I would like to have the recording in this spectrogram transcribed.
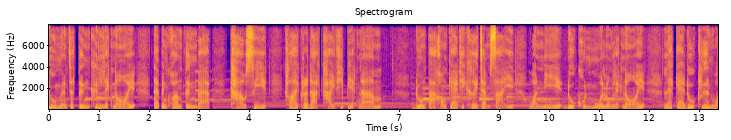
ดูเหมือนจะตึงขึ้นเล็กน้อย แต่เป็นความตึงแบบขาวซีด คล้ายกระดาษไขที่เปียกน้ำดวงตาของแกที่เคยแจ่มใส วันนี้ดูขุ่นมัวลงเล็กน้อย และแกดูเคลื่อนไหว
